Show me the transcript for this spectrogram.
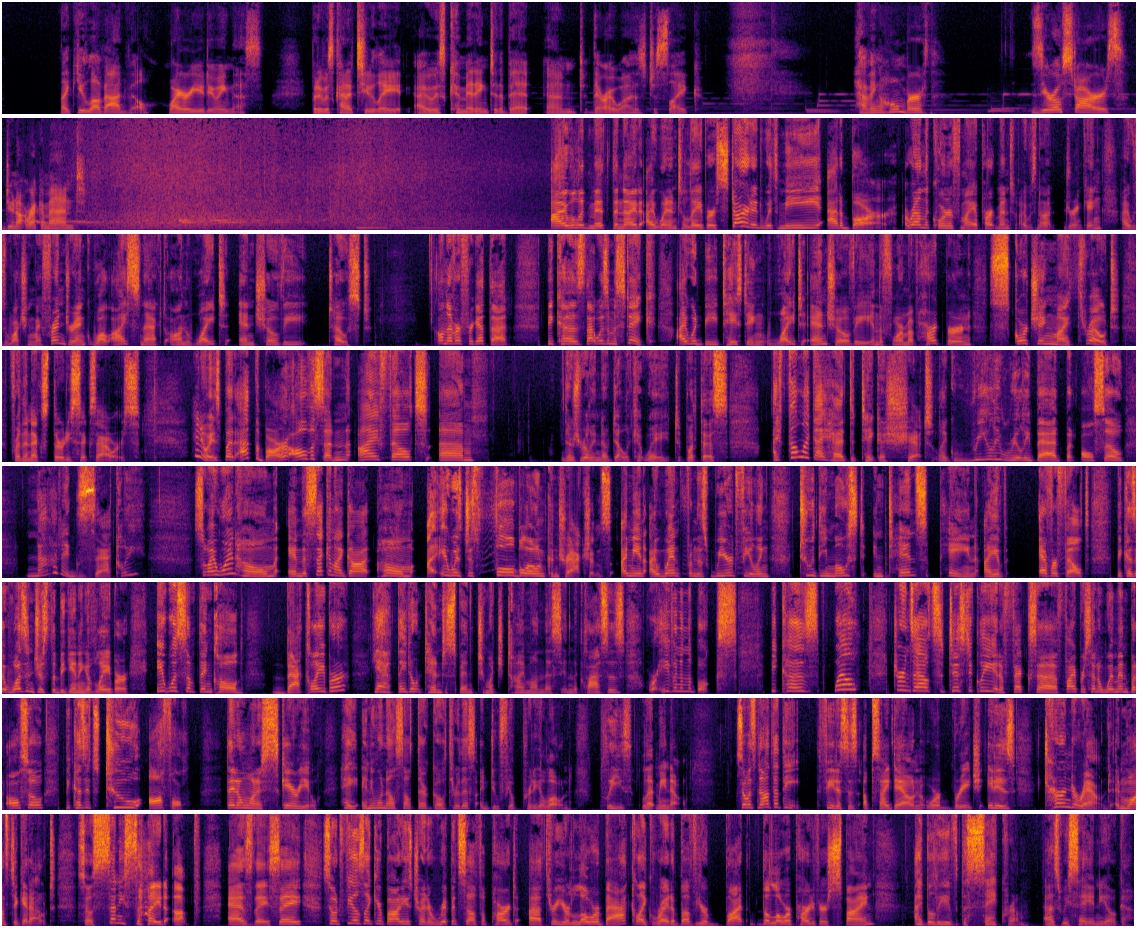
Like, you love Advil. Why are you doing this? But it was kind of too late. I was committing to the bit. And there I was, just like having a home birth. Zero stars. Do not recommend. I will admit the night I went into labor started with me at a bar. Around the corner from my apartment, I was not drinking. I was watching my friend drink while I snacked on white anchovy toast. I'll never forget that because that was a mistake. I would be tasting white anchovy in the form of heartburn, scorching my throat for the next 36 hours. Anyways, but at the bar, all of a sudden, I felt um, there's really no delicate way to put this. I felt like I had to take a shit, like really, really bad, but also not exactly. So I went home, and the second I got home, it was just full blown contractions. I mean, I went from this weird feeling to the most intense pain I have ever felt because it wasn't just the beginning of labor, it was something called back labor. Yeah, they don't tend to spend too much time on this in the classes or even in the books because, well, turns out statistically it affects uh, 5% of women, but also because it's too awful. They don't want to scare you. Hey, anyone else out there go through this? I do feel pretty alone. Please let me know. So it's not that the fetus is upside down or breech, it is turned around and wants to get out. So sunny side up, as they say. So it feels like your body is trying to rip itself apart uh, through your lower back, like right above your butt, the lower part of your spine. I believe the sacrum, as we say in yoga.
